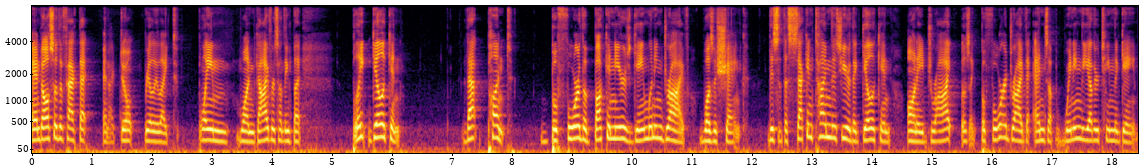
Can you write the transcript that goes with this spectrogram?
and also the fact that, and I don't really like to blame one guy for something, but Blake Gillikin, that punt before the Buccaneers game winning drive was a shank. This is the second time this year that Gillikin on a drive, it was like before a drive that ends up winning the other team the game.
